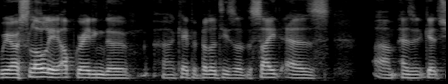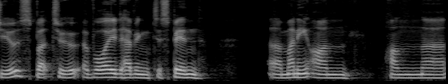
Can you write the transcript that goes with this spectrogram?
we are slowly upgrading the uh, capabilities of the site as um, as it gets used, but to avoid having to spend uh, money on on uh,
